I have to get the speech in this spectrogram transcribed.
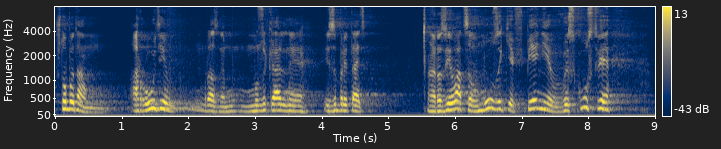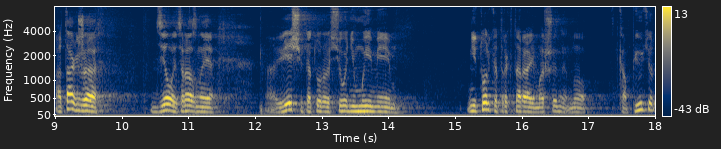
чтобы там орудия разные музыкальные изобретать, развиваться в музыке, в пении, в искусстве – а также делать разные э, вещи, которые сегодня мы имеем. Не только трактора и машины, но компьютер.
